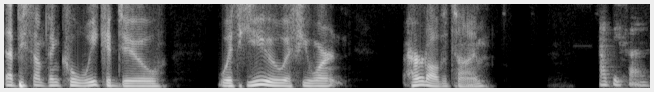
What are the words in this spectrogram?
that'd be something cool we could do with you if you weren't hurt all the time. I'll be fine.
